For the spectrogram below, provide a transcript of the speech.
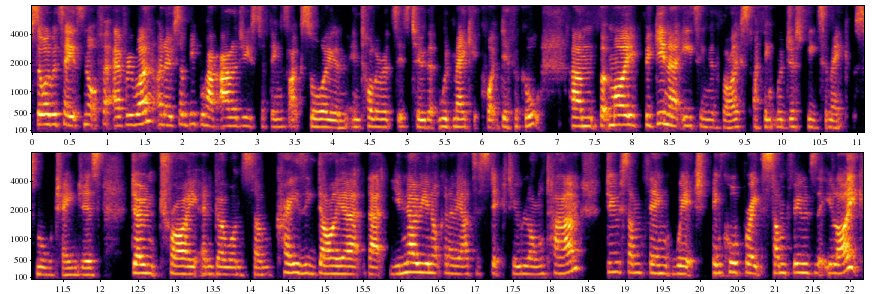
so I would say it's not for everyone. I know some people have allergies to things like soy and intolerances too that would make it quite difficult. Um, but my beginner eating advice, I think, would just be to make small changes. Don't try and go on some crazy diet that you know you're not going to be able to stick to long term. Do something which incorporates some foods that you like,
